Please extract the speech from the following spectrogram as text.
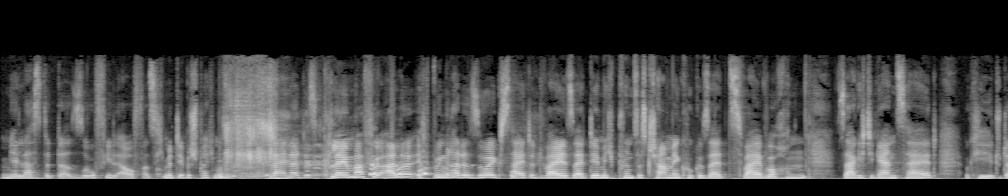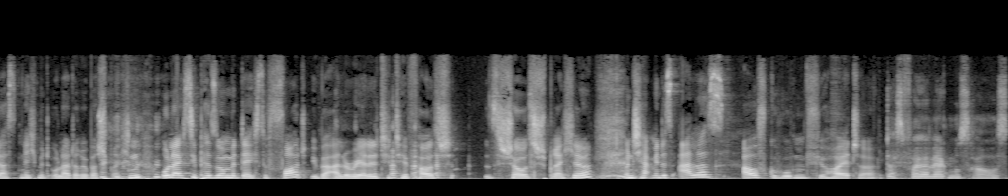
Mir lastet da so viel auf, was ich mit dir besprechen muss. Kleiner Disclaimer für alle. Ich bin gerade so excited, weil seitdem ich Princess Charming gucke, seit zwei Wochen, sage ich die ganze Zeit, okay, du darfst nicht mit Ulla darüber sprechen. Ulla ist die Person, mit der ich sofort über alle Reality-TV-Shows spreche. Und ich habe mir das alles aufgehoben für heute. Das Feuerwerk muss raus.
